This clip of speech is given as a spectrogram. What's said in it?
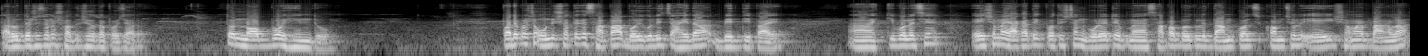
তার উদ্দেশ্য ছিল সদস্যতা প্রচার। তো নব্য হিন্দু। পরের প্রশ্ন, উনিশ শতকে ছাপা বইগুলির চাহিদা বৃদ্ধি পায়। কি বলেছে? এই সময় একাধিক প্রতিষ্ঠান গড়ে ওঠে ছাপা বইগুলির দাম কম- ছিল, এই সময় বাংলা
